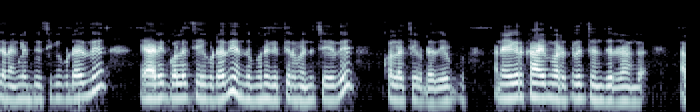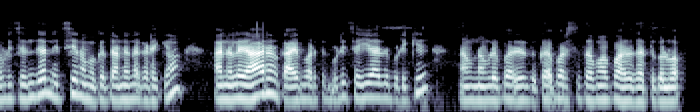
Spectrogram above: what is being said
ஜனங்களையும் தூசிக்கக்கூடாது யாரையும் கொலை செய்யக்கூடாது எந்த மிருகத்திலும் என்ன செய்யுது கொலை செய்யக்கூடாது அநேகர் காய்மரத்தில் செஞ்சிடுறாங்க. அப்படி செஞ்சால் நிச்சயம் நமக்கு தண்டனை கிடைக்கும். அதனால் யாரும் காய்மரத்தின்படி செய்யாதபடிக்கு நம்ம நம்மளை பரிசுத்தமாக பாதுகாத்துக்கொள்வோம்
